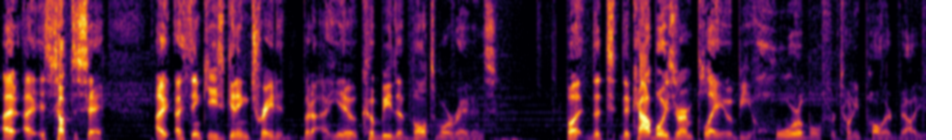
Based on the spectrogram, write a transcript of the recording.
I, I, it's tough to say. I, I think he's getting traded, but I, you know it could be the Baltimore Ravens. But the the Cowboys are in play. It would be horrible for Tony Pollard value.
